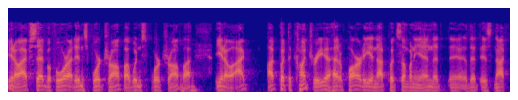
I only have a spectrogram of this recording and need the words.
you know, I've said before I didn't support Trump. I wouldn't support Trump. Mm-hmm. I, you know, I I'd put the country ahead of party and not put somebody in that uh, that is not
